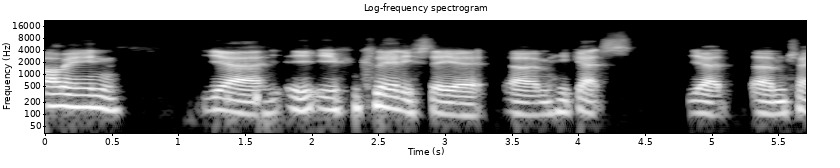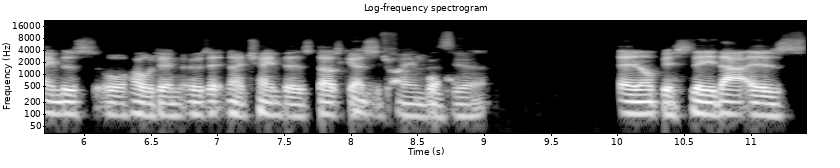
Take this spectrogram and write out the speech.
I mean, yeah, you, you can clearly see it. Um, he gets, yeah, um, Chambers or Holding, or was it? No, Chambers does get struck. Chambers, yeah. and obviously that has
